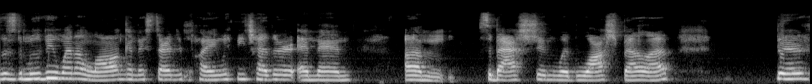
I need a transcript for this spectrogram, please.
as the movie went along and they started playing with each other, and then um, Sebastian would wash Belle up, their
